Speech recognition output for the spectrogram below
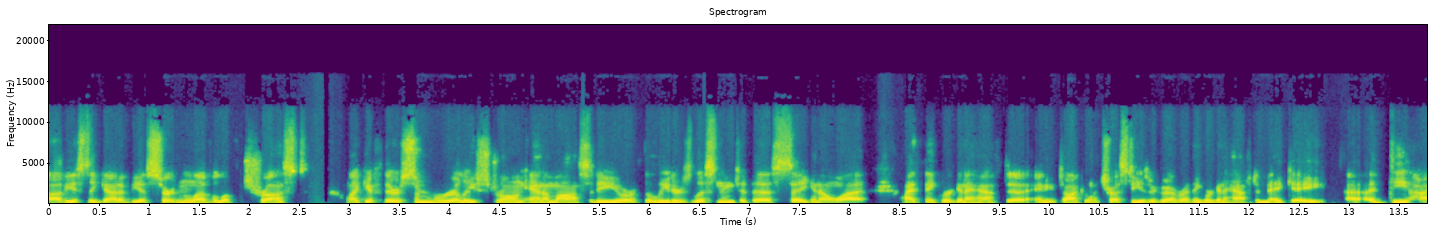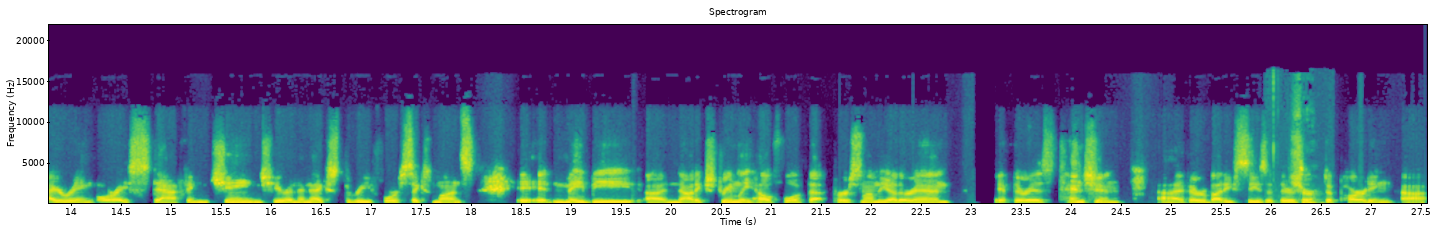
obviously got to be a certain level of trust. Like if there's some really strong animosity or if the leaders listening to this say you know what? I think we're going to have to and you're talking with trustees or whoever i think we're going to have to make a a dehiring or a staffing change here in the next three, four, six months, it, it may be uh, not extremely helpful if that person on the other end, if there is tension, uh, if everybody sees that there's Sure. a departing uh,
